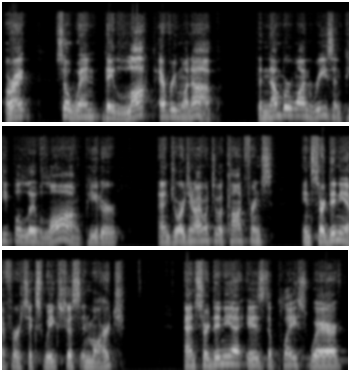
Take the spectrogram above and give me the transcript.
All right. So when they locked everyone up, the number one reason people live long, Peter and George, you know, I went to a conference in Sardinia for six weeks just in March. And Sardinia is the place where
